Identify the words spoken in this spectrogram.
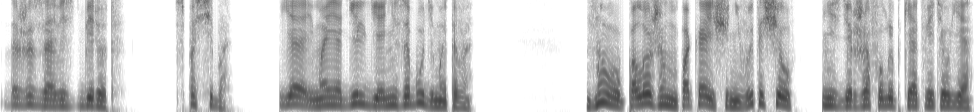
Даже зависть берет. Спасибо. Я и моя гильдия не забудем этого. Ну, положим, пока еще не вытащил, не сдержав улыбки, ответил я.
